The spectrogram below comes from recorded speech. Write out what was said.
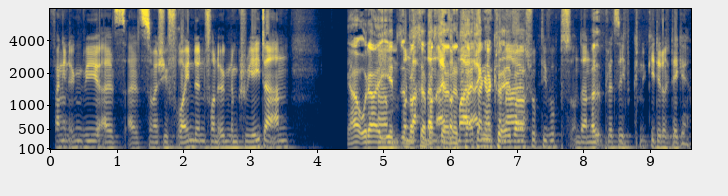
Fangen irgendwie als, als zum Beispiel Freundin von irgendeinem Creator an. Ja, oder ähm, und was, ja, machen dann was ja eine mal Zeit lang aktuell Kanal, war. schwuppdiwupps, und dann Also- plötzlich geht ihr durch die Decke.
